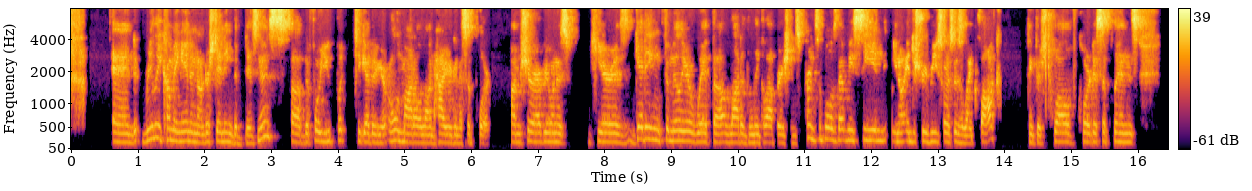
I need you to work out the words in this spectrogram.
And really coming in and understanding the business uh, before you put together your own model on how you're going to support. I'm sure everyone is here is getting familiar with uh, a lot of the legal operations principles that we see in you know industry resources like CLOC I think there's 12 core disciplines.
